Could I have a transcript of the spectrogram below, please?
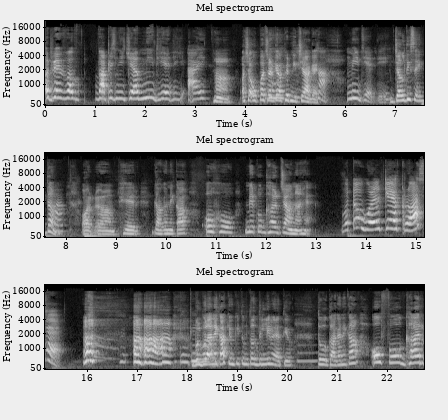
और फिर वो वापस नीचे इमीडिएटली आए। हाँ अच्छा ऊपर चढ़ गए और फिर नीचे आ गए। हाँ। इमीडिएटली जल्दी से एकदम? हाँ। और फिर गागा ने कहा ओहो मेरे को घर जाना है। वो तो वर्ल्ड के अक्रॉस है। बुलबुला ने कहा क्योंकि तुम तो दिल्ली में रहती हो। तो गागा ने कहा ओफो घर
